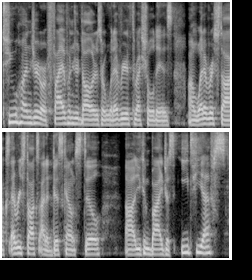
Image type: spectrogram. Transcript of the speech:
200 or 500 dollars or whatever your threshold is on whatever stocks every stock's at a discount still uh, you can buy just etfs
